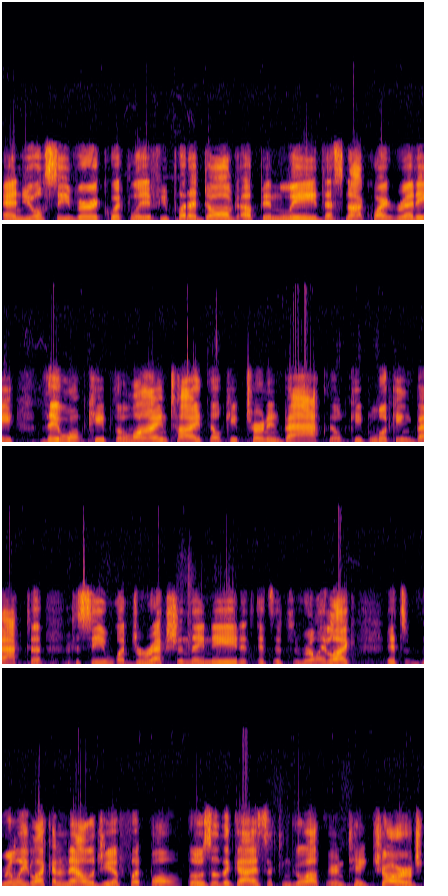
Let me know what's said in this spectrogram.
And you'll see very quickly if you put a dog up in lead that's not quite ready they won't keep the line tight. They'll keep turning back. They'll keep looking back to to see what direction they need. It, it's it's really like it's really like an analogy of football. Those are the guys that can go out there and take charge.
